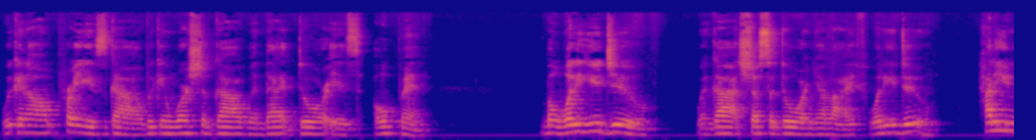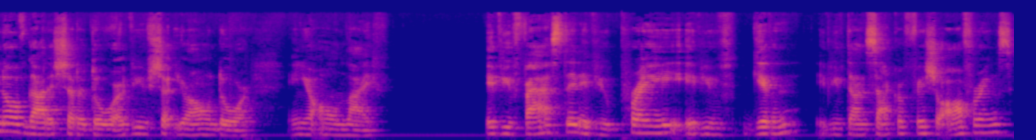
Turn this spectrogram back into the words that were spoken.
we can all praise God. We can worship God when that door is open. But what do you do when God shuts a door in your life? What do you do? How do you know if God has shut a door, if you shut your own door in your own life? If you fasted, if you prayed, if you've given, if you've done sacrificial offerings,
